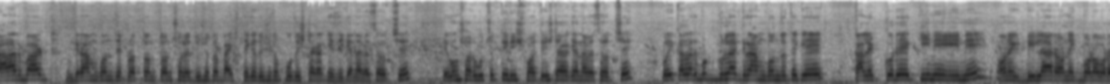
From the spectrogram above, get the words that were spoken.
কালার বার্ড গ্রামগঞ্জে প্রত্যন্ত অঞ্চলে দুশত বাইশ থেকে দুশত পঁচিশ টাকা কেজি কেনা বেচা হচ্ছে এবং সর্বোচ্চ তিরিশ পঁয়ত্রিশ টাকা কেনা বেচা হচ্ছে। ওই কালার বুটগুলা গ্রামগঞ্জ থেকে কালেক্ট করে কিনে এনে অনেক ডিলার, অনেক বড় বড়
